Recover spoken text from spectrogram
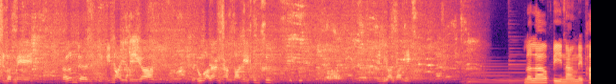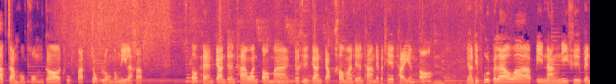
ขึ้นรถเมล์ แล้วต้องเดินอีกนิดหน่อยอยู่ดีก็เดี๋ยวดูก่อนแล้วกันครับ ตอนนี้ทุ่มครึ่งกินก่อนตอนนี้ และแล้วปีนังในภาพจำของผมก็ถูกตัดจบลงตรงนี้แหละครับ เพราะแผนการเดินทางวันต่อมาก็คือการกลับเข้ามาเดินทางในประเทศไทยกันต่อ อย่างที่พูดไปแล้วว่าปีนังนี่คือเป็น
